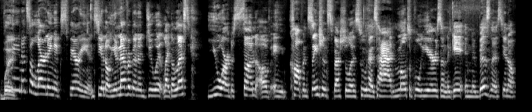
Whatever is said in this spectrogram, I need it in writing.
but I mean, it's a learning experience. You know, you're never going to do it like unless you are the son of a compensation specialist who has had multiple years in the gate in the business. You know,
